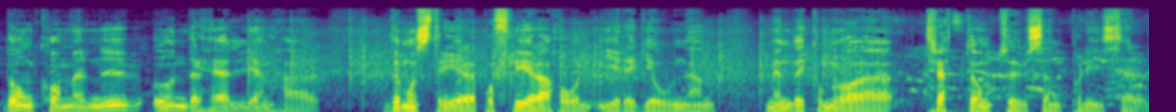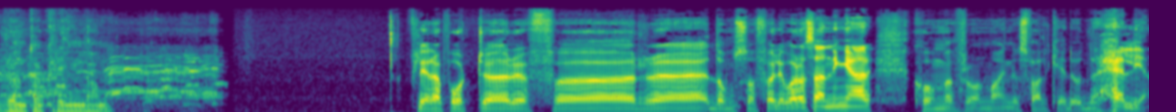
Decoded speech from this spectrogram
de kommer nu under helgen här demonstrera på flera håll i regionen men det kommer vara 13 000 poliser runt omkring dem. Fler rapporter för eh, de som följer våra sändningar kommer från Magnus Falked under helgen.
